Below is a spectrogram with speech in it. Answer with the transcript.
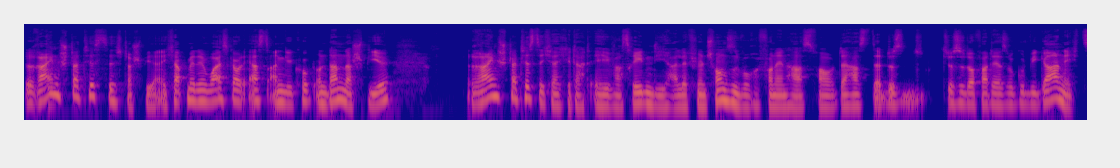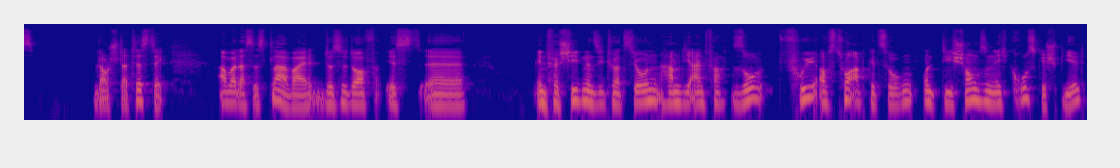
rein statistisch das Spiel. Ich habe mir den Y-Scout erst angeguckt und dann das Spiel. Rein statistisch habe ich gedacht, ey, was reden die alle für eine Chancenwoche von den HSV? Der, Hass, der Düsseldorf hatte ja so gut wie gar nichts. Laut Statistik. Aber das ist klar, weil Düsseldorf ist, äh, in verschiedenen Situationen haben die einfach so früh aufs Tor abgezogen und die Chancen nicht groß gespielt,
